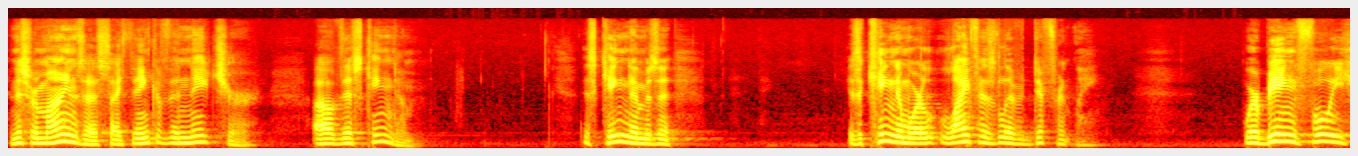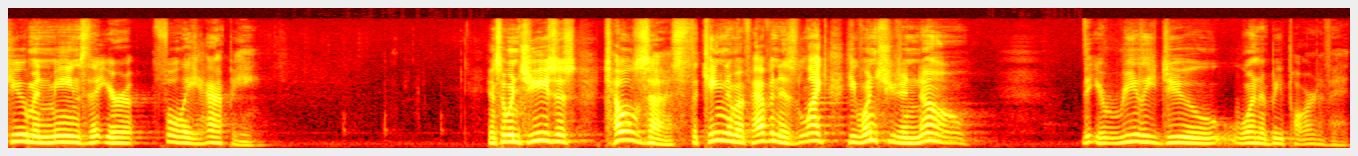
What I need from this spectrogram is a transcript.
And this reminds us, I think, of the nature of this kingdom. This kingdom is a, is a kingdom where life is lived differently, where being fully human means that you're fully happy. And so when Jesus tells us the kingdom of heaven is like, he wants you to know that you really do want to be part of it.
